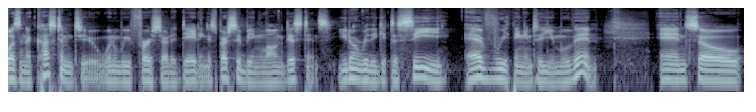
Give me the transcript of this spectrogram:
wasn't accustomed to when we first started dating, especially being long distance. You don't really get to see everything until you move in. And so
